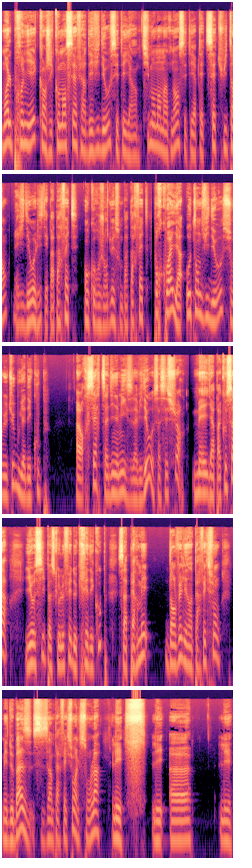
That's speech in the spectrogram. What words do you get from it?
Moi, le premier, quand j'ai commencé à faire des vidéos, c'était il y a un petit moment maintenant, c'était il y a peut-être 7-8 ans. Les vidéos, elles n'étaient pas parfaites. Encore aujourd'hui, elles sont pas parfaites. Pourquoi il y a autant de vidéos sur YouTube où il y a des coupes? Alors certes, ça dynamise la vidéo, ça c'est sûr, mais il n'y a pas que ça. Il y a aussi parce que le fait de créer des coupes, ça permet d'enlever les imperfections. Mais de base, ces imperfections, elles sont là. Les, les, euh, les,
